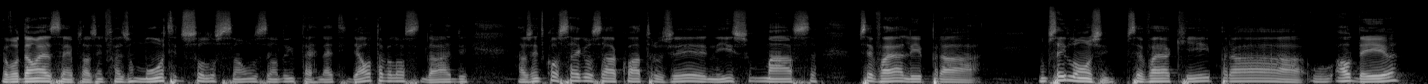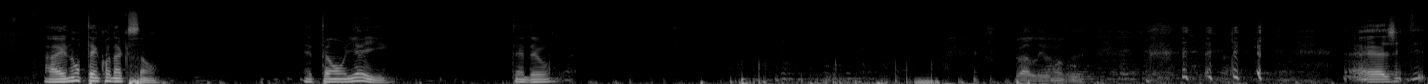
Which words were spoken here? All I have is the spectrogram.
Eu vou dar um exemplo. A gente faz um monte de solução usando internet de alta velocidade. A gente consegue usar 4G nisso, massa. Você vai ali para. Não precisa ir longe. Você vai aqui para a aldeia, aí não tem conexão. Então, e aí? Entendeu? Valeu, Mabuse. É, a gente.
